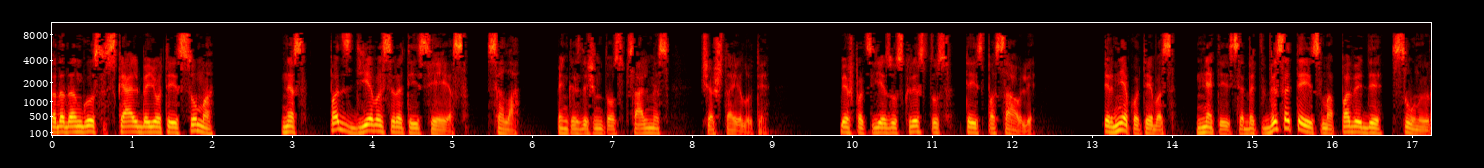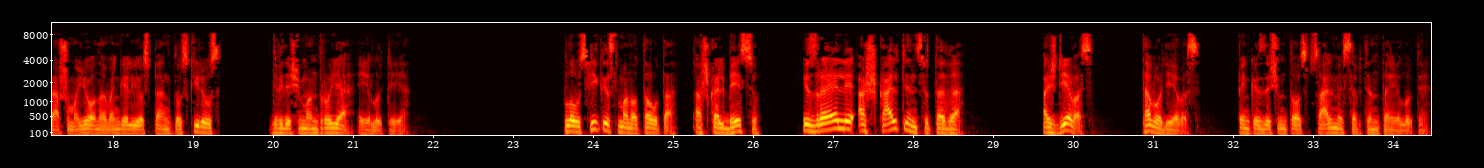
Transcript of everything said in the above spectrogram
Tada dangus skelbė jo teisumą, nes Pats Dievas yra teisėjas. Sela. 50 psalmės 6 eilutė. Viešpats Jėzus Kristus teis pasaulį. Ir nieko tėvas neteisė, bet visą teismą pavedi sūnui, rašoma Jono Evangelijos 5 skyriaus 22 eilutėje. Klausykis mano tauta, aš kalbėsiu. Izraeli, aš kaltinsiu tave. Aš Dievas, tavo Dievas. 50 psalmės 7 eilutė.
